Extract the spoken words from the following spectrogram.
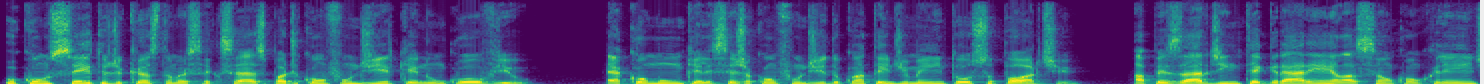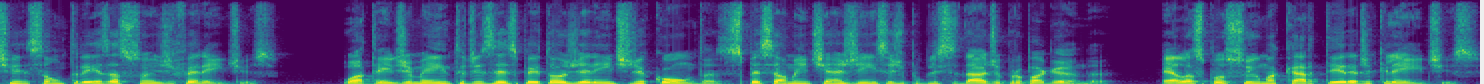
O conceito de Customer Success pode confundir quem nunca o ouviu. É comum que ele seja confundido com atendimento ou suporte. Apesar de integrarem a relação com o cliente, são três ações diferentes. O atendimento diz respeito ao gerente de contas, especialmente em agências de publicidade e propaganda. Elas possuem uma carteira de clientes.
